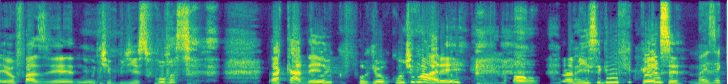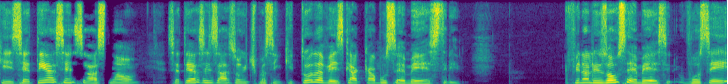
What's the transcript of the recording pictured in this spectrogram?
eu fazer nenhum tipo de esforço acadêmico, porque eu continuarei oh, na minha insignificância. Mas aqui, você tem a sensação, você tem a sensação que, tipo assim, que toda vez que acaba o semestre, finalizou o semestre, você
